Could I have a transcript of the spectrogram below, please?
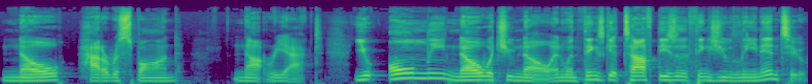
know how to respond, not react. You only know what you know. And when things get tough, these are the things you lean into.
